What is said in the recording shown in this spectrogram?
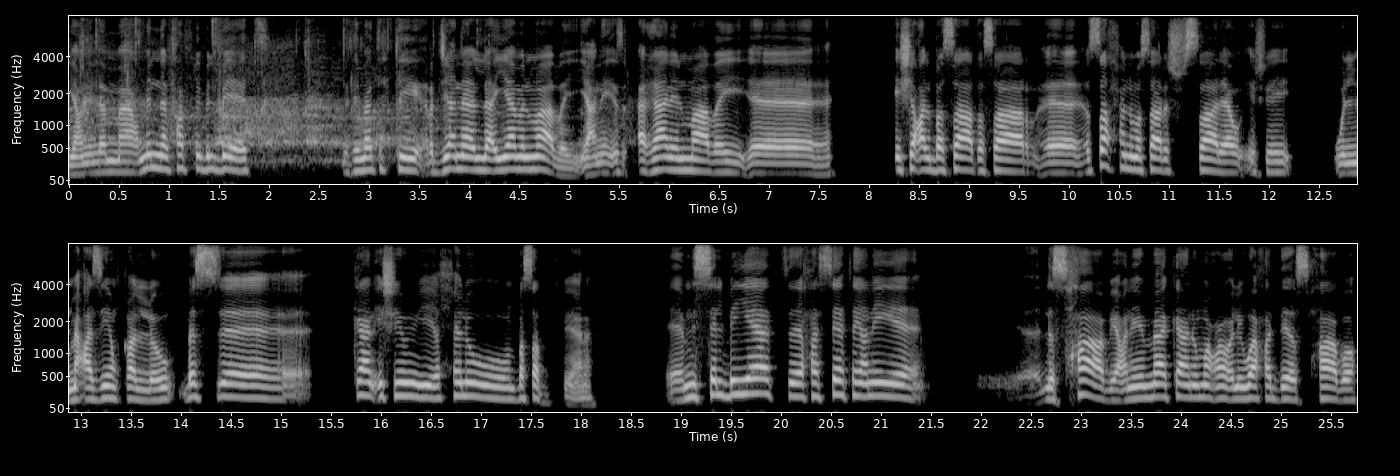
يعني لما عملنا الحفلة بالبيت مثل ما تحكي رجعنا لأيام الماضي. يعني أغاني الماضي آه، إشي على البساطة صار؟ آه، صح إنه ما صارش صالة أو إشي والمعازيم قلوا بس آه، كان إشي حلو وانبسطت فيه آه، من السلبيات آه، حسيتها يعني آه، الأصحاب يعني ما كانوا معه لواحد أصحابه.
